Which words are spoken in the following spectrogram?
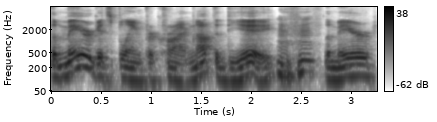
the mayor gets blamed for crime, not the DA. Mm-hmm. The mayor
